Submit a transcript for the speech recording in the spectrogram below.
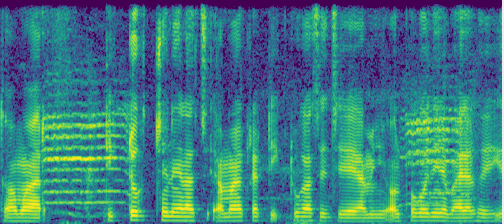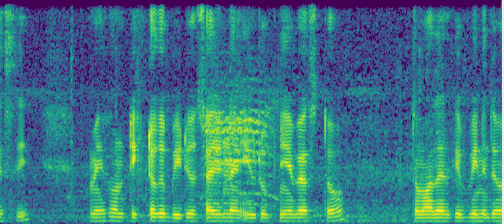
তো আমার টিকটক চ্যানেল আছে, আমার একটা টিকটক আছে যে আমি অল্প কয়েকদিনে ভাইরাল হয়ে গেছি। আমি এখন টিকটকে ভিডিও চাই না ইউটিউব নিয়ে ব্যস্ত তোমাদেরকে বিনোদন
